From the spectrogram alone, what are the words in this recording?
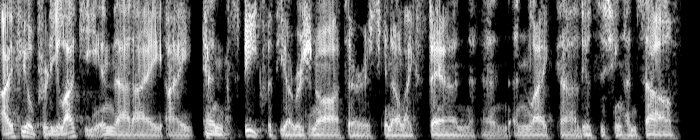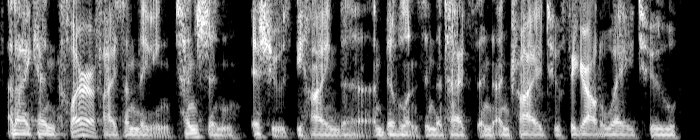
I feel pretty lucky in that I, I can speak with the original authors, you know, like Stan and, and like uh, Liu Cixin himself, and I can clarify some of the intention issues behind the ambivalence in the text and, and try to figure out a way to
